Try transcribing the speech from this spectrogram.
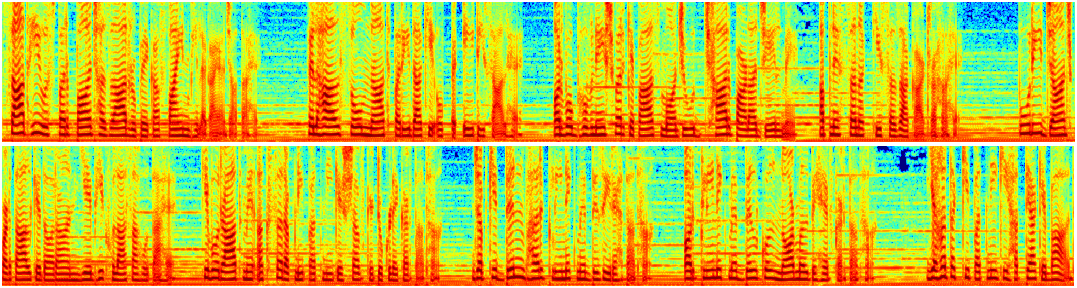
साथ ही उस पर पाँच हज़ार रुपए का फाइन भी लगाया जाता है। फ़िलहाल सोमनाथ परिदा की उम्र 80 साल है। और वो भुवनेश्वर के पास मौजूद झारपाड़ा जेल में अपने सनक की सजा काट रहा है। पूरी जाँच पड़ताल के दौरान ये भी खुलासा होता है कि वो रात में अक्सर अपनी पत्नी के शव के टुकड़े करता था, जबकि दिन भर क्लिनिक में बिज़ी रहता था और क्लिनिक में बिल्कुल नॉर्मल बिहेव करता था। यहाँ तक कि पत्नी की हत्या के बाद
